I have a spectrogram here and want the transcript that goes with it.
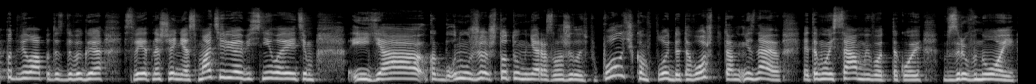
Подвела под СДВГ, свои отношения с матерью объяснила этим, и я как бы, ну, уже что-то у меня разложилось по полочкам, вплоть до того, что там, не знаю, это мой самый вот такой взрывной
